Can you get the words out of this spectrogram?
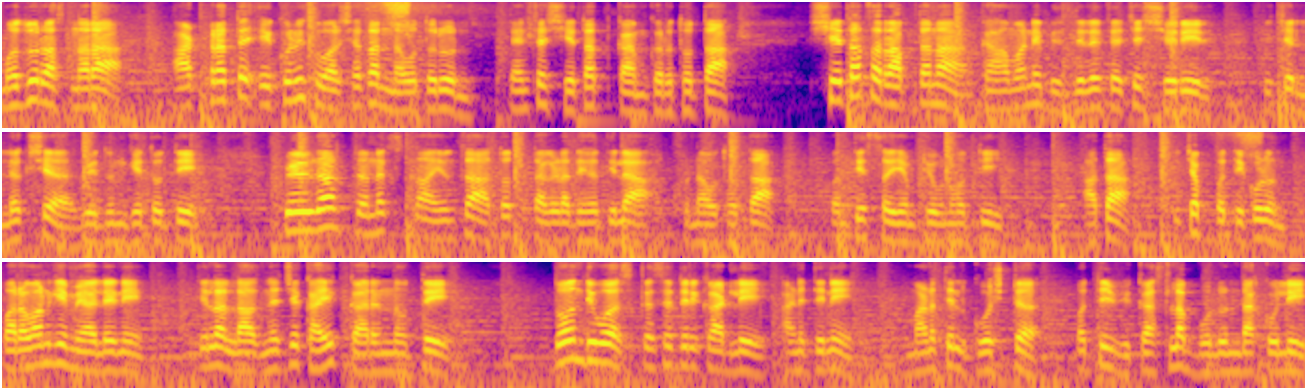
मजूर असणारा अठरा ते एकोणीस वर्षाचा नवतरुण त्यांच्या शेतात काम करत होता. शेतात राबताना घामाने भिजलेले त्याचे शरीर तिचे लक्ष वेधून घेत होते. पिळदार टणक स्नायूंचा तो तगडा देह तिला खुणावत होता पण ती संयम ठेवून होती. आता तिच्या पतीकडून परवानगी मिळाल्याने तिला लाजण्याचे काही कारण नव्हते. दोन दिवस कसे तरी काढले आणि तिने मनातील गोष्ट पती विकासला बोलून दाखवली.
